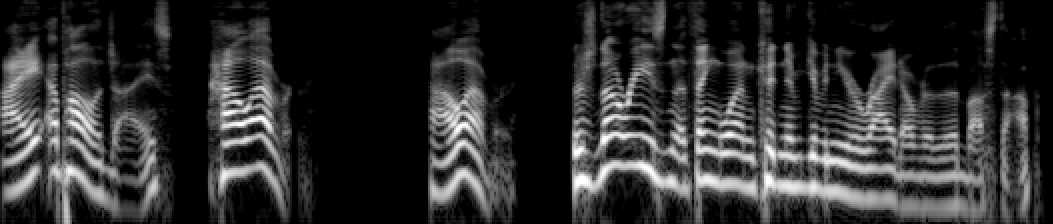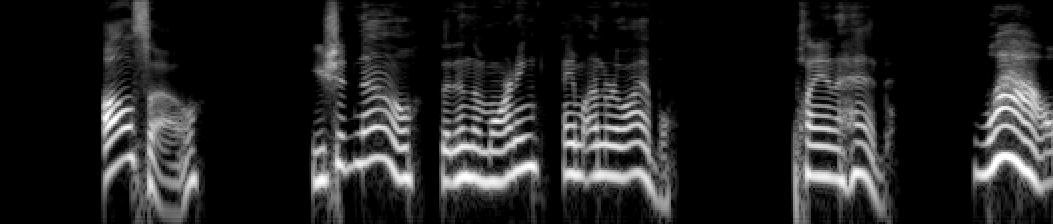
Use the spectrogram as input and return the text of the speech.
I apologize. However, however, there's no reason that Thing One couldn't have given you a ride over to the bus stop. Also, you should know that in the morning I am unreliable. Plan ahead. Wow.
